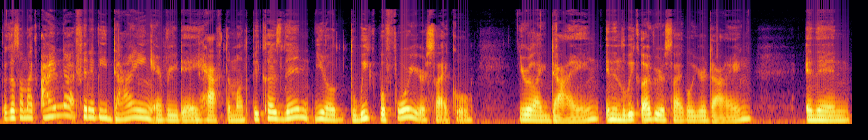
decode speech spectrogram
because I'm like, I'm not going to be dying every day half the month because then, you know, the week before your cycle, you're like dying. And then the week of your cycle, you're dying. And then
